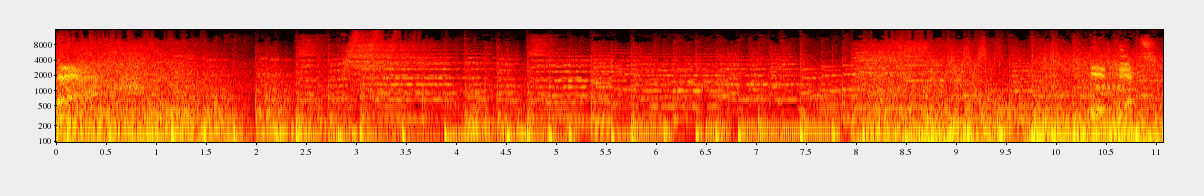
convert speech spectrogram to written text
Bam! It hits!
